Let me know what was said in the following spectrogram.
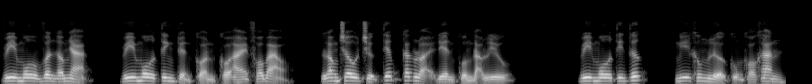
vi mô vân âm nhạc, vi mô tinh tuyển còn có ái phó bảo, Long Châu trực tiếp các loại điên cuồng đạo lưu. Vi mô tin tức, nghĩ không lửa cũng khó khăn.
